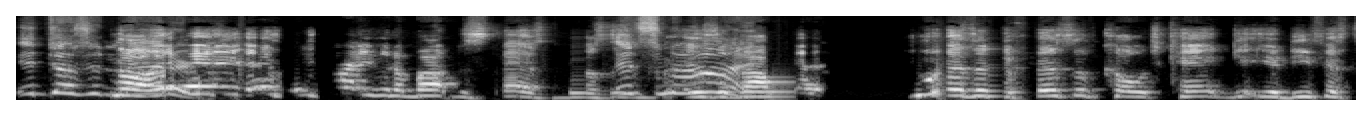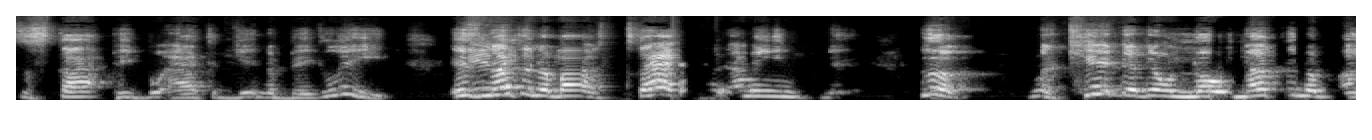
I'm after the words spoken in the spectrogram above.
It doesn't No, matter. it- it's, it's not even about the stats. It's It's, not. it's about that you as a defensive coach can't get your defense to stop people after getting a big lead. It's And- nothing about stats. I mean, look, a kid that don't know nothing, a,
